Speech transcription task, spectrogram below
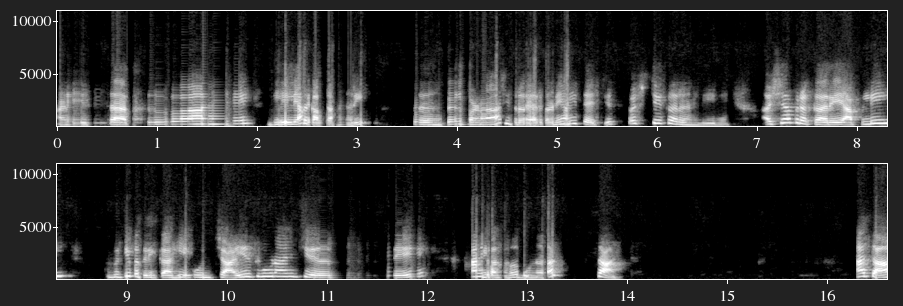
आणि सातवा आहे दिलेल्या आधारित संकल्पना चित्र तयार करणे आणि त्याचे स्पष्टीकरण लिहिणे. अशा प्रकारे आपली कृतीपत्रिका ही एकूण चाळीस गुणांची असते आणि गुणतात सात आता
